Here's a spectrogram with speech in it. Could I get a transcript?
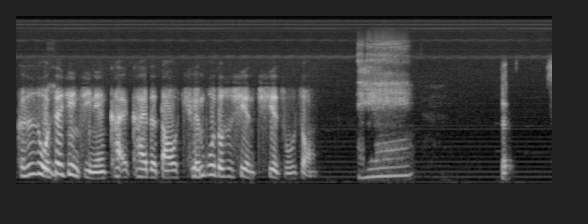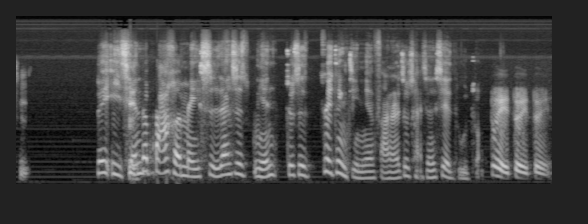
可是我最近几年开开的刀全部都是蟹蟹足肿。哎，是，所以以前的疤痕没事，但是年就是最近几年反而就产生蟹足肿。对对对，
